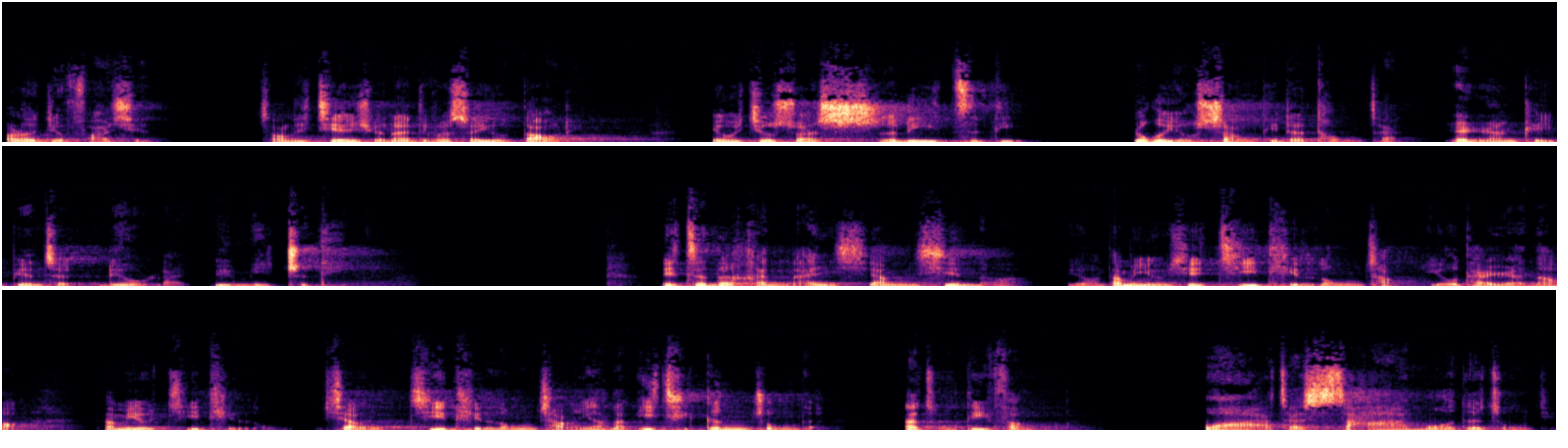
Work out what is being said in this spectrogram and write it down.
后来就发现，上帝拣选那地方是有道理，因为就算实力之地，如果有上帝的同在，仍然可以变成流奶与蜜之地。你真的很难相信啊！比方他们有一些集体农场，犹太人啊，他们有集体农，像集体农场一样，他们一起耕种的。那种地方，哇，在沙漠的中间，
